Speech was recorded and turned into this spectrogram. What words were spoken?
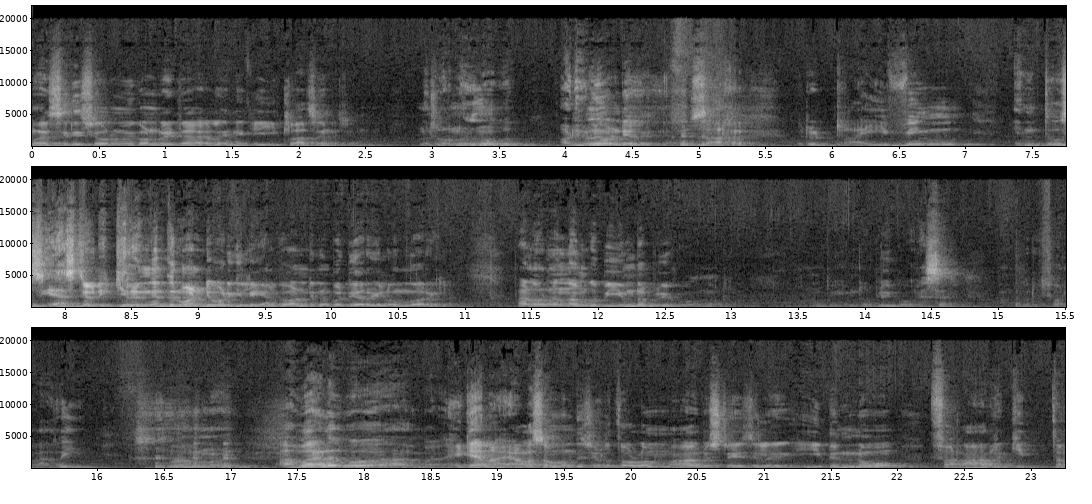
മേഴ്സിഡി ഷോറൂമിൽ കൊണ്ടുപോയിട്ട് അയാൾ എനിക്ക് ഈ ക്ലാസ് കാണിച്ചു തന്നു. എന്നിട്ട് പറഞ്ഞു ഇത് നോക്ക്. അടിപൊളി വണ്ടിയല്ലേ? സാർ ഒരു ഡ്രൈവിംഗ് എന്തൂസിയാസ്റ്റ് ഒരിക്കലും ഇങ്ങനത്തെ ഒരു വണ്ടി ഓടിക്കില്ല. ഇയാൾക്ക് വണ്ടിനെ പറ്റി അറിയില്ല ഒന്നും അറിയില്ല. അയാൾ പറഞ്ഞു "എന്നാ നമുക്ക് ബി എം ഡബ്ല്യു പോകുമെന്ന് പറഞ്ഞു. ബി എം ഡബ്ല്യു പോരാ സാർ. നമുക്കൊരു ഫെറാറി അപ്പോൾ അയാൾ അഗൈൻ അയാളെ സംബന്ധിച്ചിടത്തോളം ആ ഒരു സ്റ്റേജിൽ ഈ ഡി നോ ഫെറാറിക്ക് ഇത്ര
